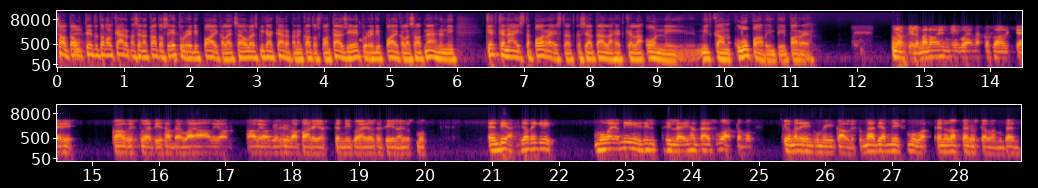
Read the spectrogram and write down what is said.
sä oot ollut tietyllä tavalla kärpäsenä katos eturivi paikalla, et sä ole edes mikään kärpänen katos, vaan täysin eturivi paikalla sä oot nähnyt, niin ketkä näistä pareista, jotka siellä tällä hetkellä on, niin mitkä on lupaavimpia pareja? No kyllä mä noihin niin kuin ennakkosuosikkeihin kallistuin, että Isabella ja Ali on, Ali on kyllä hyvä pari ja sitten Niko ja Josefina just, mutta en tiedä, jotenkin mulla ei ole niihin sille, sille ihan täys luotto, mutta kyllä mä niihin kumminkin kallistun. Mä en tiedä miksi mulla, en osaa perustella, mutta en,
